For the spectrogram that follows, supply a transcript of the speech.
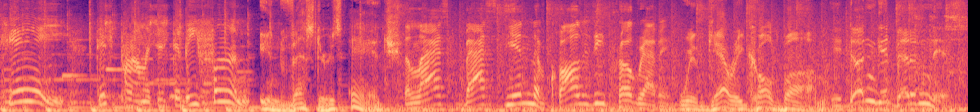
Hey, this promises to be fun. Investor's Edge The last bastion of quality programming. with Gary Kaltbaum. It doesn't get better than this.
